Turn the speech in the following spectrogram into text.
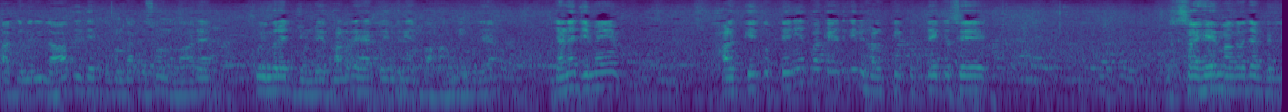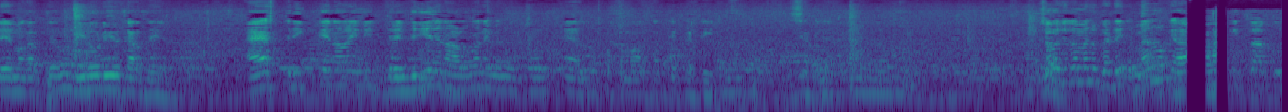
ਪੱਗ ਮੇਰੀ ਲਾਹਤੀ ਤੇ ਇੱਕ ਬੰਦਾ ਘਸੁੰਨ ਮਾਰਿਆ ਕੋਈ ਮੇਰੇ ਜੁੰਡੇ ਫੜ ਰਿਹਾ, ਕੋਈ ਮੇਰੀਆਂ ਬਾਹਾਂ ਨੂੰ ਰਿਹਾ ਜਾਣੇ ਜਿਵੇਂ ਹਲਕੇ ਕੁੱਤੇ ਨਹੀਂ ਆਪਾਂ ਕਹਿ ਦਈਏ ਵੀ ਹਲਕੇ ਕੁੱਤੇ ਕਿਸੇ ਸਹੇ ਮਗਰ ਜਾਂ ਬਿੱਲੇ ਮਗਰ ਤੇ ਉਹਨੂੰ ਲੀਰੋ ਲੀਰ ਕਰਦੇ ਆ। ਇਸ ਤਰੀਕੇ ਨਾਲ ਇੰਨੀ ਦਰਿੰਦਗੀ ਦੇ ਨਾਲ ਉਹਨਾਂ ਨੇ ਮੈਨੂੰ ਉੱਥੋਂ ਐਲ ਕੁੱਟਮਾਰ ਕਰਕੇ ਗੱਡੀ 'ਚ ਸਿੱਟ ਲਿਆ। ਚਲੋ ਜਦੋਂ ਮੈਨੂੰ ਗੱਡੀ ਮੈਂ ਉਹਨੂੰ ਕਿਹਾ, ਕੀਤਾ, ਤੂੰ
